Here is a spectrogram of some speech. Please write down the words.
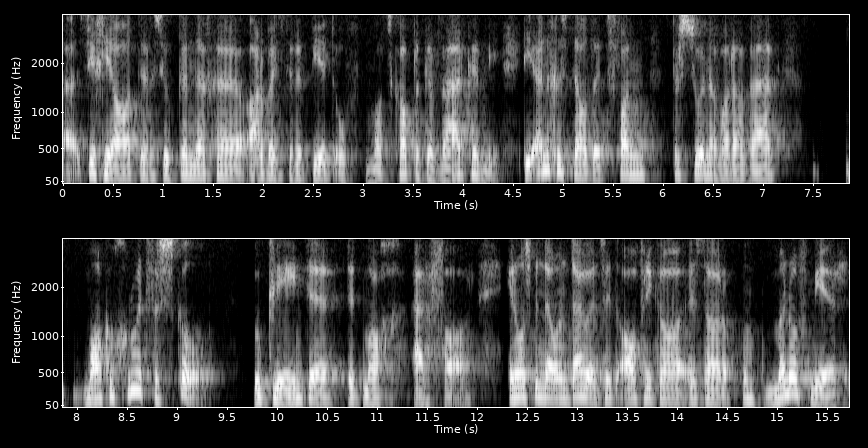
uh, psigiater, sielkundige, arbeidsterapeut of maatskaplike werker nie. Die ingesteldheid van persone wat daar werk maak 'n groot verskil hoe kliënte dit mag ervaar. En ons moet nou onthou in Suid-Afrika is daar min of meer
